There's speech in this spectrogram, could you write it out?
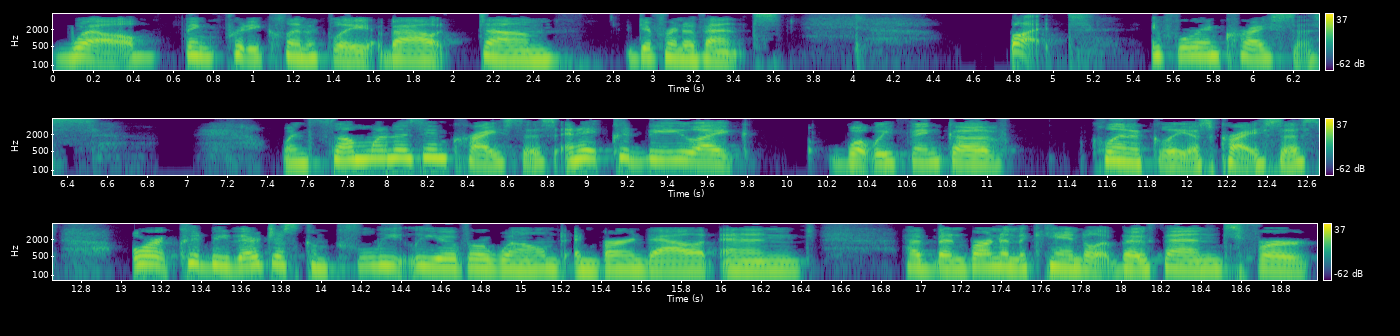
well think pretty clinically about um, different events. But if we're in crisis when someone is in crisis and it could be like what we think of clinically as crisis or it could be they're just completely overwhelmed and burned out and have been burning the candle at both ends for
